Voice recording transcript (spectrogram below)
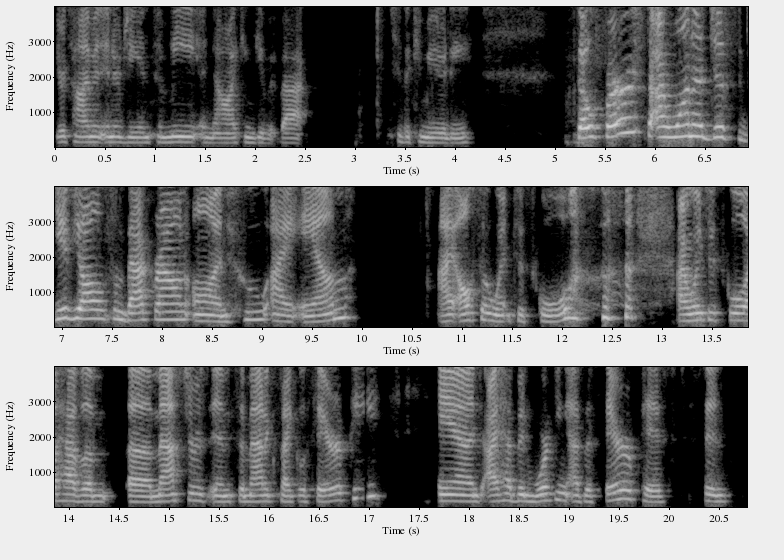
your time and energy into me, and now I can give it back to the community. So first, I want to just give y'all some background on who I am. I also went to school. I went to school, I have a, a, master's in somatic psychotherapy, and I have been working as a therapist since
